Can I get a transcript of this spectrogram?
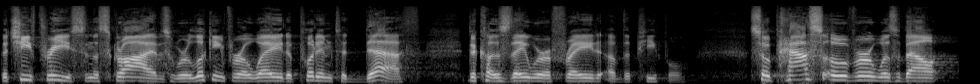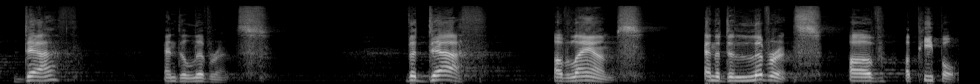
The chief priests and the scribes were looking for a way to put him to death because they were afraid of the people. So Passover was about death and deliverance. The death of lambs and the deliverance of a people.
